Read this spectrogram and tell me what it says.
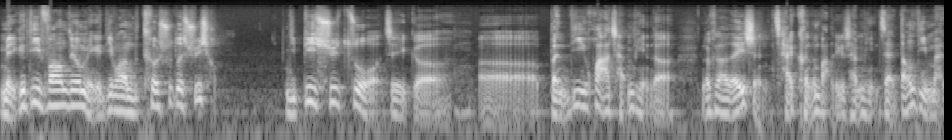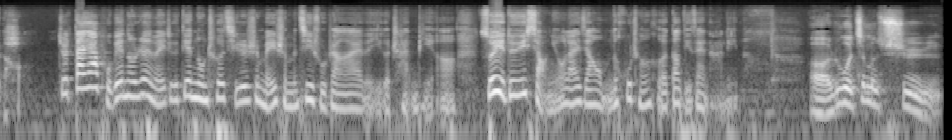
每个地方都有每个地方的特殊的需求，你必须做这个。呃，本地化产品的 localization 才可能把这个产品在当地卖得好。就是大家普遍都认为这个电动车其实是没什么技术障碍的一个产品啊，所以对于小牛来讲，我们的护城河到底在哪里呢？呃，如果这么去，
